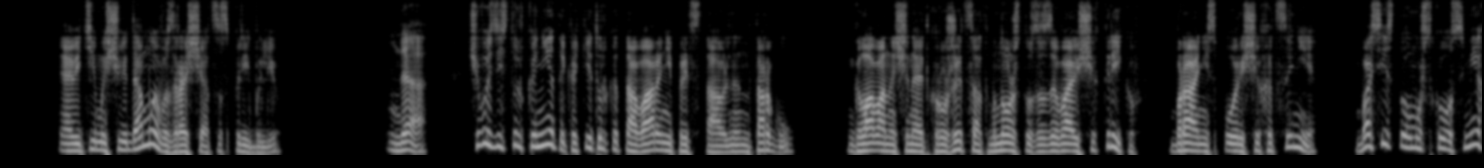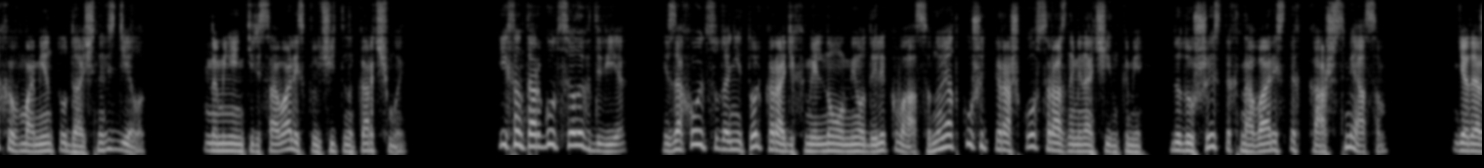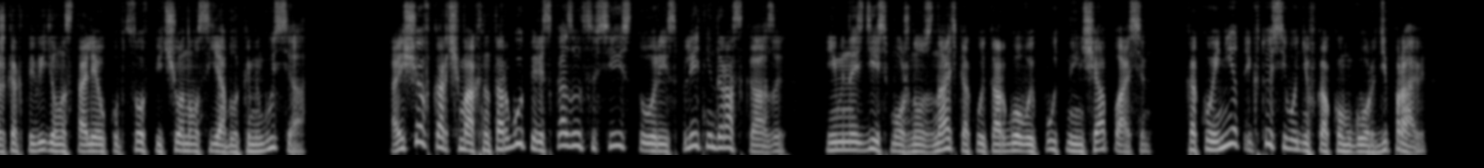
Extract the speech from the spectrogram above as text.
А ведь им еще и домой возвращаться с прибылью. Да, чего здесь только нет и какие только товары не представлены на торгу. Голова начинает кружиться от множества зазывающих криков, брани спорящих о цене, басистого мужского смеха в момент удачных сделок. Но меня интересовали исключительно корчмы. Их на торгу целых две, и заходят сюда не только ради хмельного меда или кваса, но и откушать пирожков с разными начинками, до душистых наваристых каш с мясом. Я даже как-то видел на столе у купцов печеного с яблоками гуся. А еще в корчмах на торгу пересказываются все истории, сплетни да рассказы. именно здесь можно узнать, какой торговый путь нынче опасен, какой нет и кто сегодня в каком городе правит.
